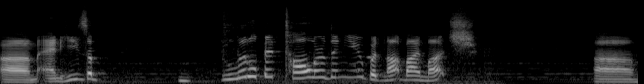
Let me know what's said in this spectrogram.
Um, and he's a little bit taller than you, but not by much. Um,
